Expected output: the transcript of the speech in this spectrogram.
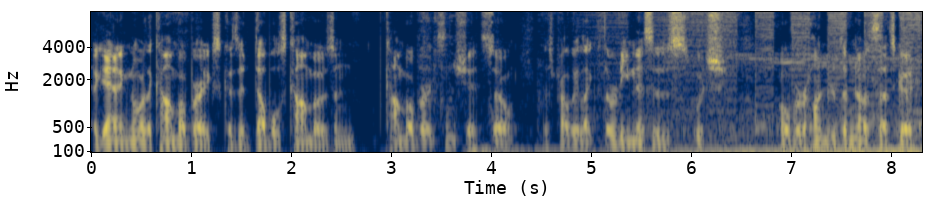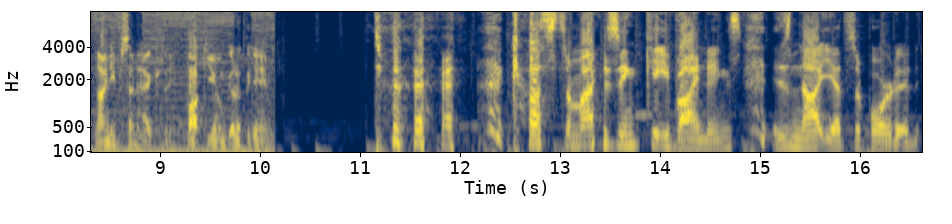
Again, ignore the combo breaks because it doubles combos and combo breaks and shit. So there's probably like 30 misses, which over hundreds of notes, that's good. 90% accuracy. Fuck you, I'm good at the game. Customizing key bindings is not yet supported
